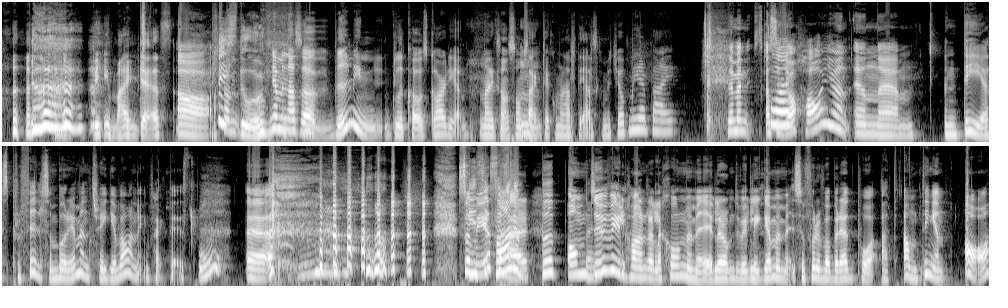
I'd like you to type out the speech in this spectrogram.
Be my guest. Ja. Please do. Ja men alltså, bli min glucose guardian. Men liksom, som sagt, jag kommer alltid älska mitt jobb mer. Bye. Nej, men, alltså, jag har ju en, en, en DS-profil som börjar med en triggervarning faktiskt. Eh, som är så här, om du vill ha en relation med mig eller om du vill ligga med mig så får du vara beredd på att antingen A,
